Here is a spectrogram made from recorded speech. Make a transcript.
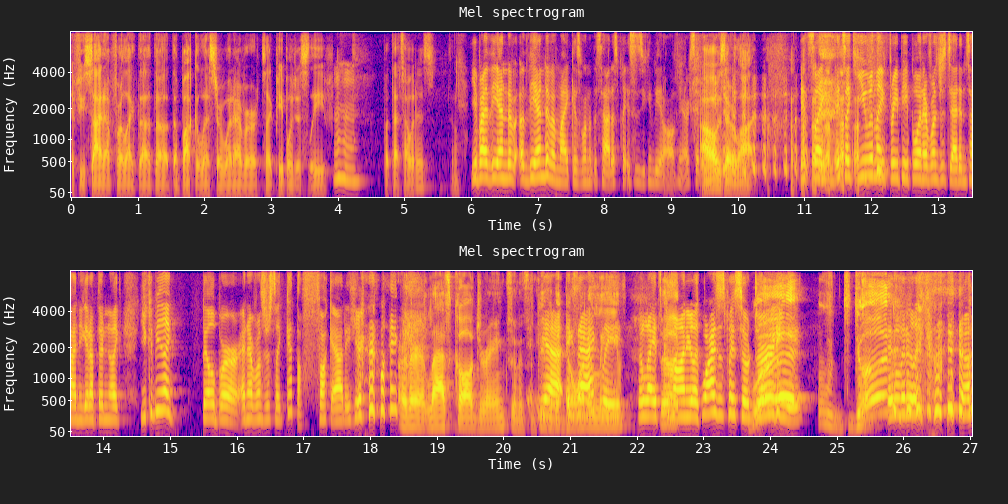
if you sign up for like the the, the bucket list or whatever it's like people just leave Mm-hmm. but that's how it is Yeah. By the end of uh, the end of a mic is one of the saddest places you can be in all of New York City. i was there a lot It's like it's like you and like three people and everyone's just dead inside. And you get up there and you're like, you could be like Bill Burr, and everyone's just like, get the fuck out of here. like, Or their last call drinks, and it's the people yeah, that don't want to exactly. leave. The lights They're come like, on. You're like, why is this place so dirty? It's done. It literally, yeah.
